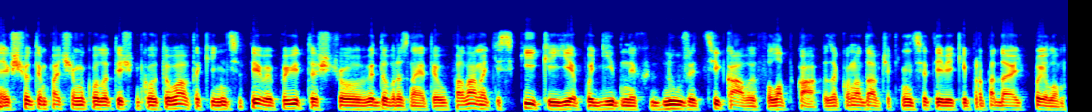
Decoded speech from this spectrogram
Якщо тим паче Микола Тищенко готував такі ініціативи, повірте, що ви добре знаєте у парламенті, скільки є подібних дуже цікавих в лапках законодавчих ініціатив, які пропадають пилом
